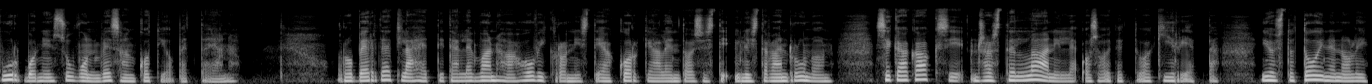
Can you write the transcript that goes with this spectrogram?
Purbonin suvun Vesan kotiopettajana. Robertet lähetti tälle vanhaa hovikronistia korkealentoisesti ylistävän runon sekä kaksi Chastellanille osoitettua kirjettä, joista toinen oli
